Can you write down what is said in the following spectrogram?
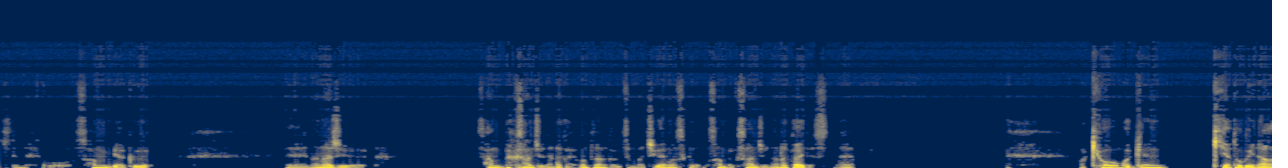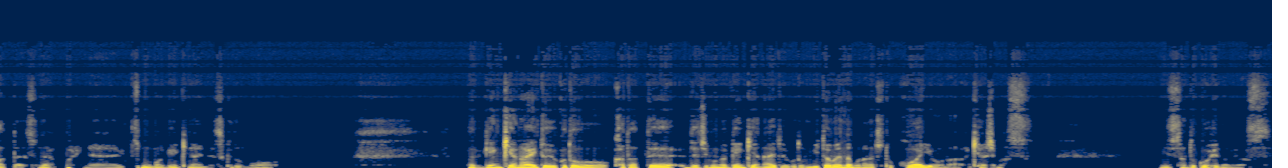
じでね、こう、370、337回、本当なんかいつも間違えますけども、337回ですね。まあ、今日、まあ、元気は特になかったですね、やっぱりね。いつもまあ元気ないんですけども。元気がないということを語って、で、自分が元気がないということを認めるのもなんかちょっと怖いような気がします。インスタントコーヒー飲みます。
